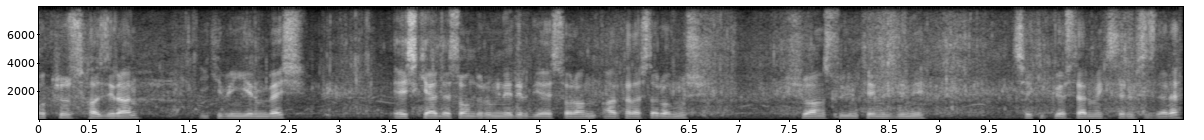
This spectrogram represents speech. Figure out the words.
30 Haziran 2025 Eşkel'de son durum nedir diye soran arkadaşlar olmuş. Şu an suyun temizliğini çekip göstermek isterim sizlere.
